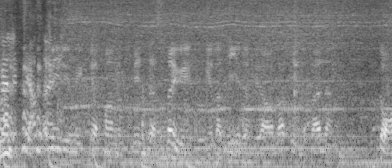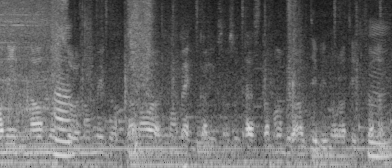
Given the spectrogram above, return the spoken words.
väldigt mycket. Det Alltså, blir ju mycket att man, vi testar ju hela tiden vid alla tillfällen. Dagen innan och Ja. så någon i veckan och någon vecka liksom, så testar man vid alltid vid några tillfällen.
